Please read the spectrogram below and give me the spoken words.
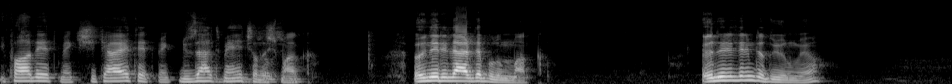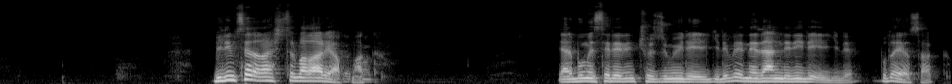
İfade etmek, şikayet etmek, düzeltmeye çalışmak, önerilerde bulunmak. Önerilerim de duyulmuyor. Bilimsel araştırmalar yapmak. Yani bu meselenin çözümüyle ilgili ve nedenleriyle ilgili. Bu da yasak.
